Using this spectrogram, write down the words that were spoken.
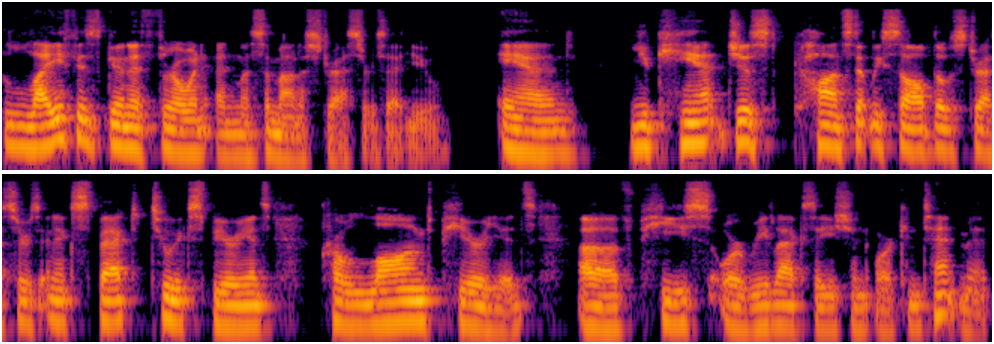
life is going to throw an endless amount of stressors at you. And you can't just constantly solve those stressors and expect to experience prolonged periods of peace or relaxation or contentment,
